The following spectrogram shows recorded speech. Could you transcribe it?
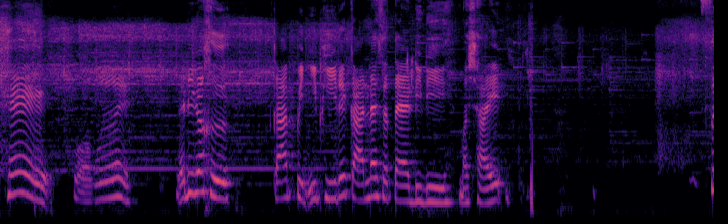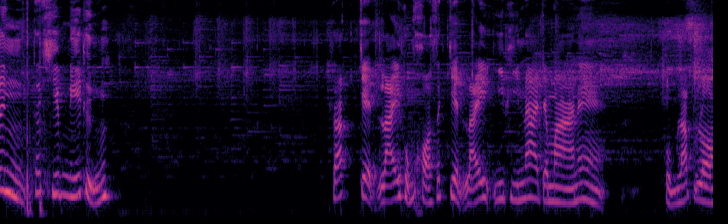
เท่บอกเลย และนี่ก็คือการปิด EP ด้วยการได้สแตนดีๆ มาใช้ ซึ่งถ้าคลิปนี้ถึง สักเจ็ดไลค์ผมขอสักเจ็ดไลค์ EP หน้าจะมาแน่ ผมรับรอง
